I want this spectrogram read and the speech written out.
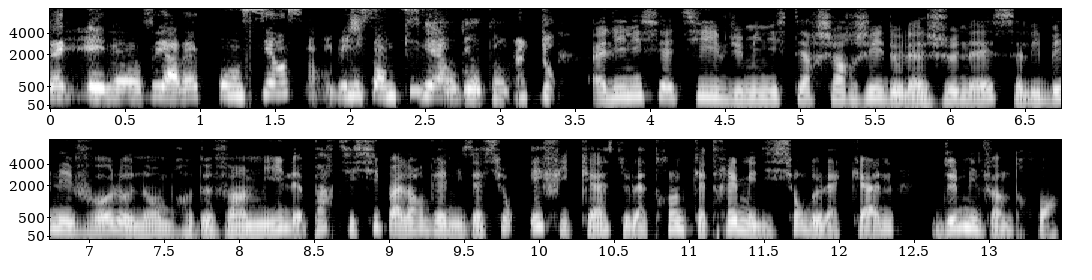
avec énergie, avec conscience nous sommes fiers d'eux. À l'initiative du ministère chargé de la jeunesse, les bénévoles au nombre de 20 000 participent à l'organisation efficace de la 34e édition de la Cannes 2023.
